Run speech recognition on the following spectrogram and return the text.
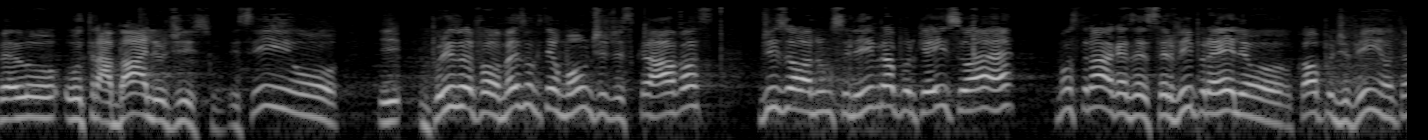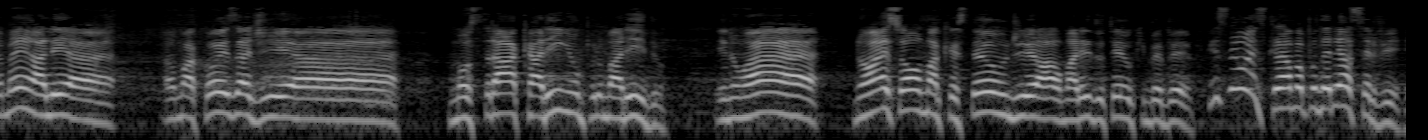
pelo o trabalho disso. E sim, o, e por isso ele falou, mesmo que tenha um monte de escravas, disso ela não se livra, porque isso é mostrar, quer dizer, servir para ele o copo de vinho também ali é, é uma coisa de é, mostrar carinho para o marido. E não é não é só uma questão de ah, o marido tem o que beber, porque senão a escrava poderia servir.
